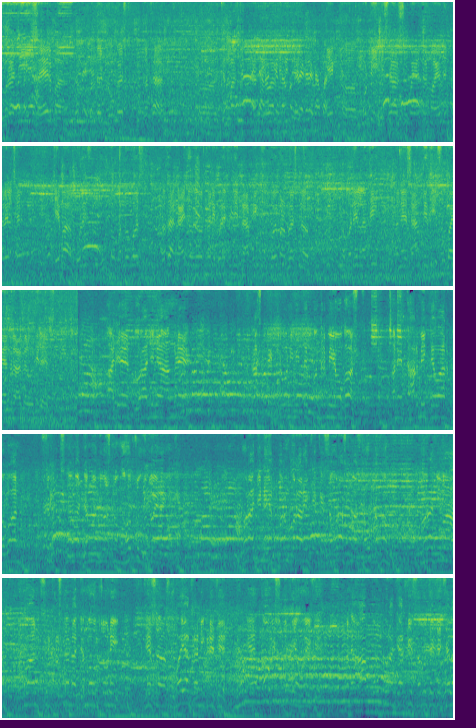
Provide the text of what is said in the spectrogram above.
ધોરાજી શહેરમાં પંદર ઓગસ્ટ તથા જન્માષ્ટમીના તહેવાર નિમિત્તે એક મોટી વિશાળ શોભાયાત્રાનું આયોજન કરેલ છે, જેમાં બંદોબસ્ત તથા કાયદો વ્યવસ્થાની પરિસ્થિતિ ટ્રાફિકનો કોઈ પણ પ્રશ્ન બનેલ નથી અને શાંતિથી શોભાયાત્રા આગળ વધી રહી છે. આજે ધોરાજીને આંગણે રાષ્ટ્રીય પર્વ નિમિત્તે પંદરમી ઓગસ્ટ અને ધાર્મિક તહેવાર ભગવાન શ્રી કૃષ્ણના જન્મદિવસનો મહોત્સવ ઉજવાઈ રહ્યો છે. ધોરાજીની એક પરંપરા રહી છે કે સૌરાષ્ટ્રમાં સૌ પ્રથમ ધોરાજીમાં ભગવાન શ્રી કૃષ્ણના જન્મ ઉત્સવની જે શોભાયાત્રા નીકળે છે એ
